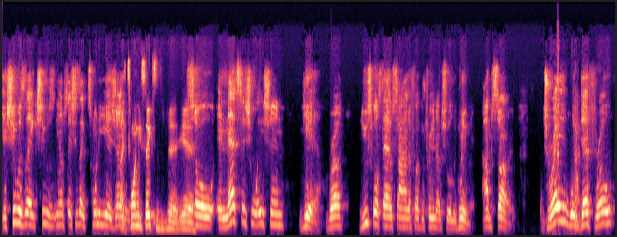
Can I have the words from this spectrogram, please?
and she was like, she was, you know what I'm saying, she's like 20 years younger. like 26 and shit yeah So in that situation, yeah, bruh, you supposed to have signed a fucking prenuptial agreement. I'm sorry. Dre with Death Row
